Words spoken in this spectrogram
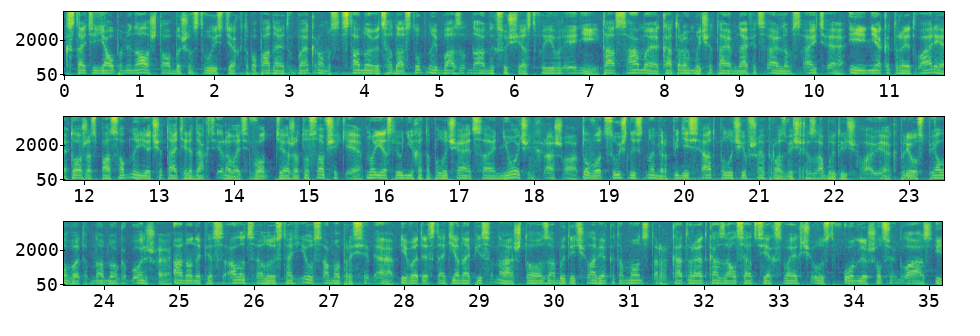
Кстати, я упоминал, что большинству из тех, кто попадает в Backrooms, становится доступной база данных существ и явлений. Та самая, которую мы читаем на официальном сайте. И некоторые твари тоже способны ее читать и редактировать. Вот те же тусовщики. Но если у них это получается не очень хорошо, то вот сущность номер 50, получившая прозвище «Забытый человек», преуспела в этом намного больше. Оно написало целую статью само про себя. И в этой статье написано, что забытый человек – это монстр, который отказался от всех своих чувств. Он лишился глаз и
